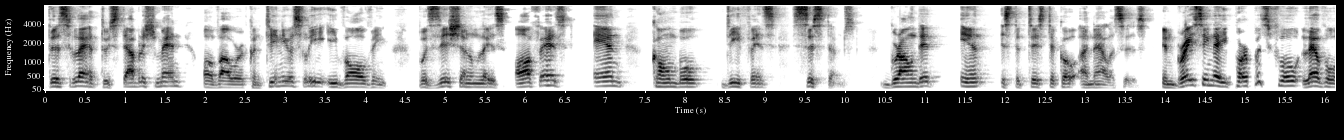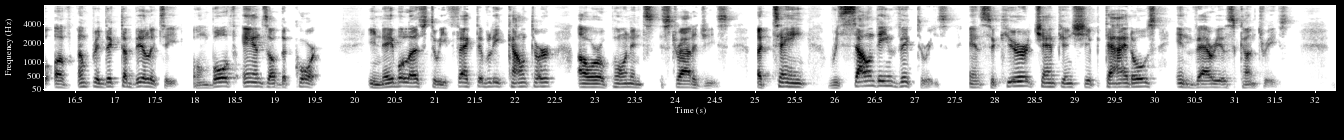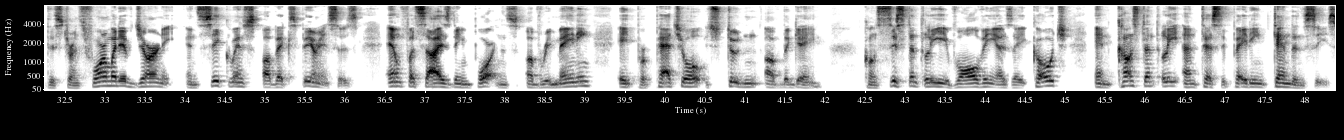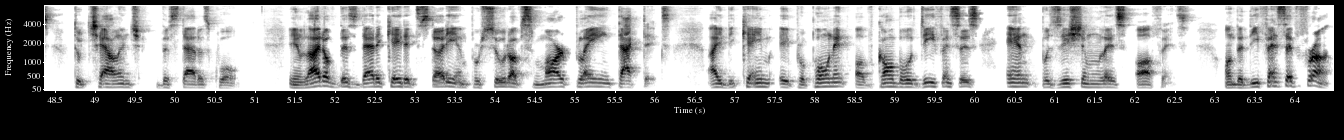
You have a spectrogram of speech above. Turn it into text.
This led to establishment of our continuously evolving positionless offense and combo defense systems grounded in statistical analysis. Embracing a purposeful level of unpredictability on both ends of the court enable us to effectively counter our opponent's strategies, attain resounding victories, and secure championship titles in various countries. This transformative journey and sequence of experiences emphasize the importance of remaining a perpetual student of the game, consistently evolving as a coach and constantly anticipating tendencies to challenge the status quo. In light of this dedicated study and pursuit of smart playing tactics, I became a proponent of combo defenses and positionless offense. On the defensive front,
